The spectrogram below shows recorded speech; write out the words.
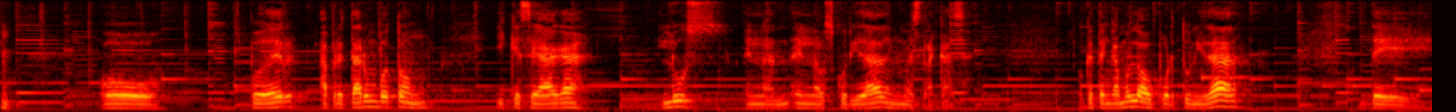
o poder apretar un botón y que se haga luz en la, en la oscuridad en nuestra casa. O que tengamos la oportunidad de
